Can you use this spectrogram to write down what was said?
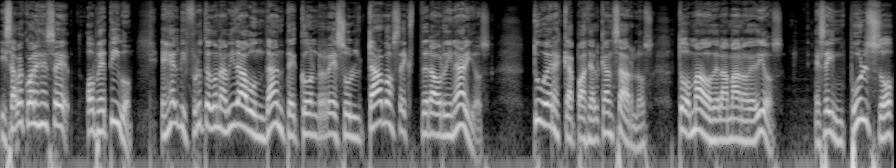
¿Y sabes cuál es ese objetivo? Es el disfrute de una vida abundante con resultados extraordinarios. Tú eres capaz de alcanzarlos tomados de la mano de Dios. Ese impulso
